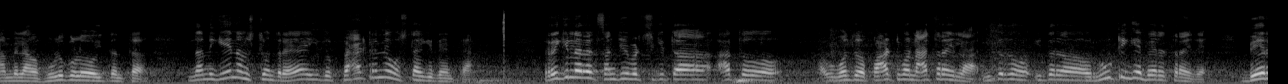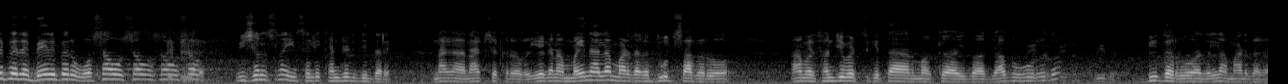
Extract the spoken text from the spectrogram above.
ಆಮೇಲೆ ಆ ಹುಳುಗಳು ಇದ್ದಂಥ ನನಗೇನು ಅನಿಸ್ತು ಅಂದರೆ, ಇದು ಪ್ಯಾಟ್ರನ್ನೇ ಹೊಸ್ದಾಗಿದೆ ಅಂತ. ರೆಗ್ಯುಲರಾಗಿ ಸಂಜೆ ಬೆಡ್ಸ್ಗಿಂತ ಆತು, ಒಂದು ಪಾರ್ಟ್ ಒನ್ ಆ ಥರ ಇಲ್ಲ. ಇದರ ಇದರ ರೂಟಿಂಗೇ ಬೇರೆ ಥರ ಇದೆ. ಬೇರೆ ಬೇರೆ ಬೇರೆ ಬೇರೆ ಹೊಸ ಹೊಸ ಹೊಸ ಹೊಸ ವಿಷನ್ಸ್ನ ಈ ಸಲ ಕಂಡುಹಿಡಿದಿದ್ದಾರೆ. ನಾಗ ನಾಗಶೇಖರ್ ಅವರು. ಈಗ ನಮ್ಮ ಮೈನಾಲ ಮಾಡಿದಾಗ ದೂದ್ ಸಾಗರು, ಆಮೇಲೆ ಸಂಜೀವ್ ಸಿಗಿತ ನಮ್ಮ ಕ ಇದು ಅದು ಯಾವುದು ಊರದು? ಬೀದರು ಅದೆಲ್ಲ ಮಾಡಿದಾಗ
